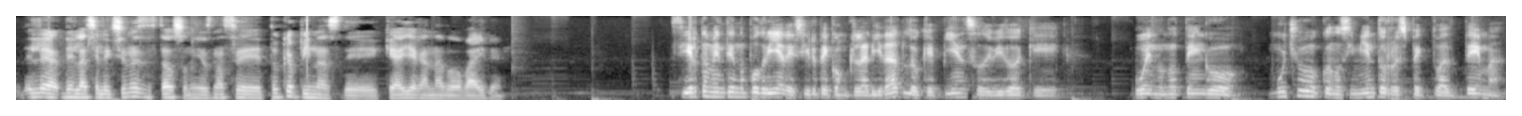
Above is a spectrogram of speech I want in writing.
de, la- de las elecciones de Estados Unidos. No sé, ¿tú qué opinas de que haya ganado Biden? Ciertamente no podría decirte con claridad lo que pienso debido a que, bueno, no tengo mucho conocimiento respecto al tema,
